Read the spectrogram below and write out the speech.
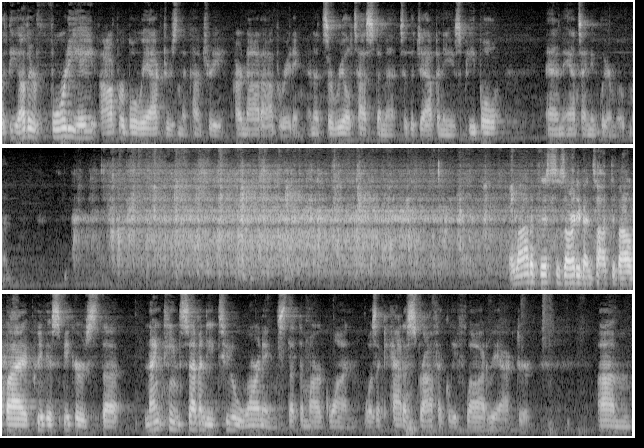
but the other 48 operable reactors in the country are not operating. And it's a real testament to the Japanese people and anti nuclear movement. A lot of this has already been talked about by previous speakers. The 1972 warnings that the Mark I was a catastrophically flawed reactor. Um,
